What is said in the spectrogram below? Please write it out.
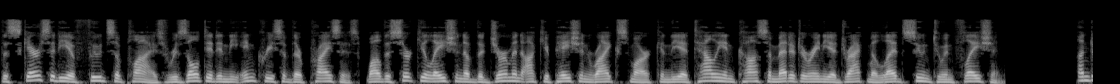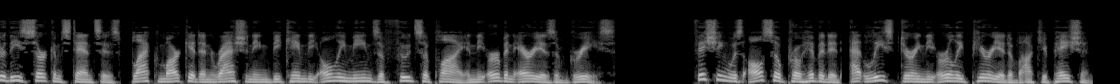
the scarcity of food supplies resulted in the increase of their prices, while the circulation of the German occupation Reichsmark and the Italian Cassa Mediterranea drachma led soon to inflation. Under these circumstances, black market and rationing became the only means of food supply in the urban areas of Greece. Fishing was also prohibited, at least during the early period of occupation.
